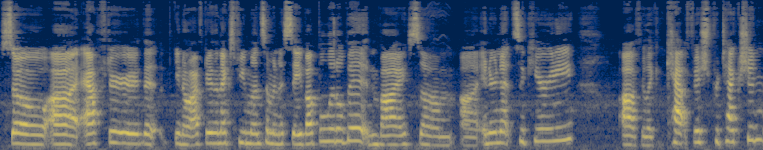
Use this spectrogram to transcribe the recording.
So uh, after the you know after the next few months, I'm going to save up a little bit and buy some uh, internet security uh, for like catfish protection.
